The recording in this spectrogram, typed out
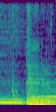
under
